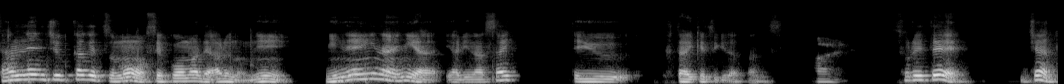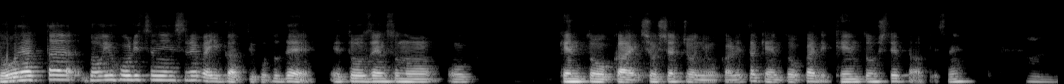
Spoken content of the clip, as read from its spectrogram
3年10ヶ月も施行まであるのに、2年以内にややりなさいっていう付帯決議だったんです。はい。それで、じゃあどうやった、どういう法律にすればいいかっていうことで、え当然そのお検討会、消費者庁に置かれた検討会で検討していったわけですね。うん。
